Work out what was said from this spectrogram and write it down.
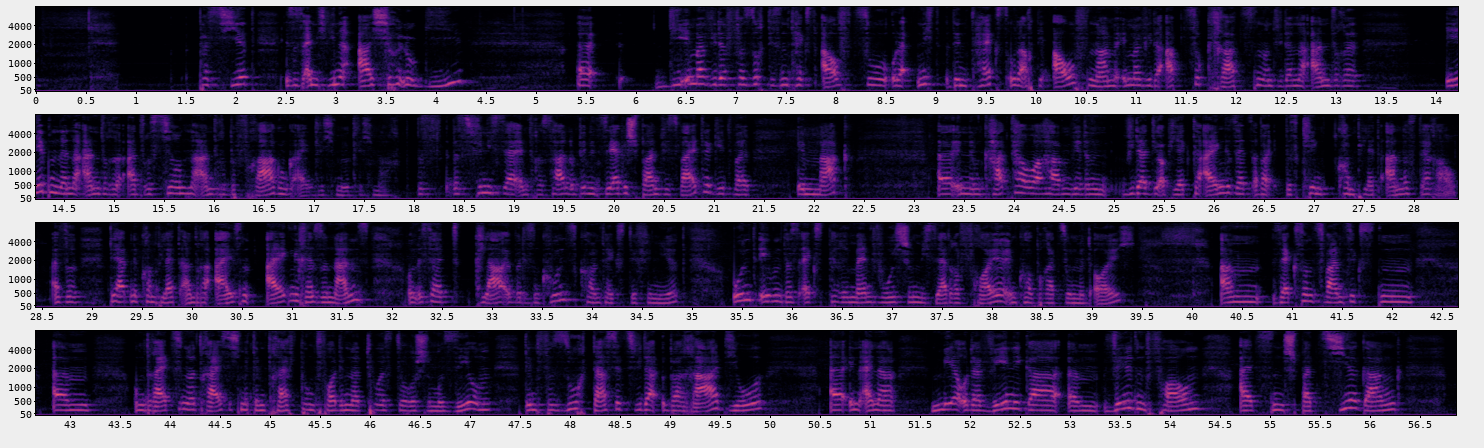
passiert, ist es eigentlich wie eine Archäologie, äh, die immer wieder versucht, diesen Text aufzu, oder nicht den Text oder auch die Aufnahme immer wieder abzukratzen und wieder eine andere Ebene eine andere Adressierung, eine andere Befragung eigentlich möglich macht. Das, das finde ich sehr interessant und bin jetzt sehr gespannt, wie es weitergeht, weil im MAC äh, in dem Cut Tower haben wir dann wieder die Objekte eingesetzt, aber das klingt komplett anders, der Raum. Also der hat eine komplett andere Eisen Eigenresonanz und ist halt klar über diesen Kunstkontext definiert. Und eben das Experiment, wo ich schon mich sehr darauf freue, in Kooperation mit euch. Am 26. Ähm, um 13.30 Uhr mit dem Treffpunkt vor dem Naturhistorischen Museum den Versuch, das jetzt wieder über Radio äh, in einer mehr oder weniger ähm, wilden Form als ein Spaziergang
